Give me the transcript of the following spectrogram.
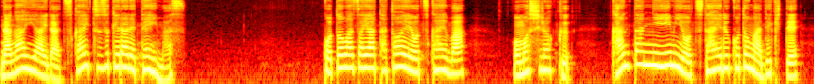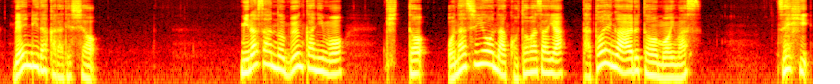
長い間使い続けられています。ことわざや例えを使えば、面白く簡単に意味を伝えることができて便利だからでしょう。皆さんの文化にもきっと同じようなことわざや例えがあると思います。ぜひ、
